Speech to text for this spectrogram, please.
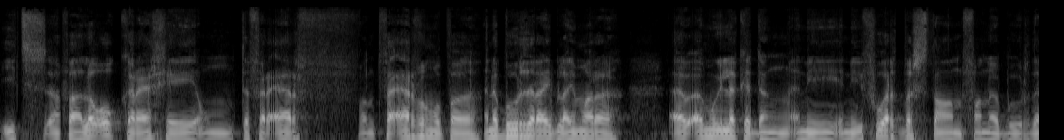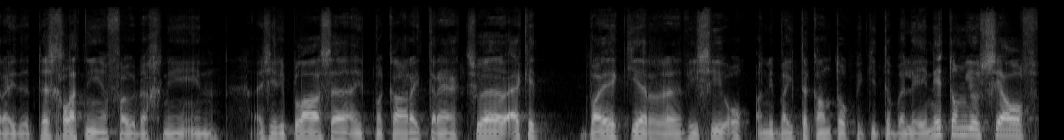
iets uh, vir hulle ook reg hê om te vererf want vererwing op 'n in 'n boerdery bly maar 'n 'n moeilike ding in die in die voortbestaan van 'n boerdery. Dit is glad nie eenvoudig nie en as jy die plase uitmekaar uittrek. So ek het baie keer visie ook aan die buitekant ook bietjie te belê net om jouself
